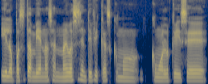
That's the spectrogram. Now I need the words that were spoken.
y lo opuesto también, o sea, no hay bases científicas como, como lo que dice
